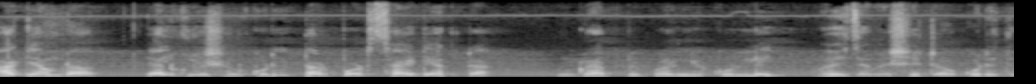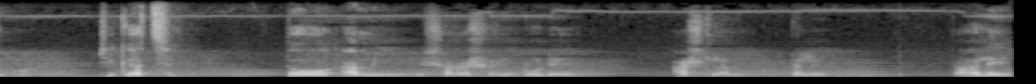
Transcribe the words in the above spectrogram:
আগে আমরা ক্যালকুলেশন করি, তারপর সাইডে একটা গ্রাফ পেপার নিয়ে করলেই হয়ে যাবে, সেটাও করে দেবো। ঠিক আছে? তো আমি সরাসরি বোর্ডে আসলাম, তাহলে তাহলে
